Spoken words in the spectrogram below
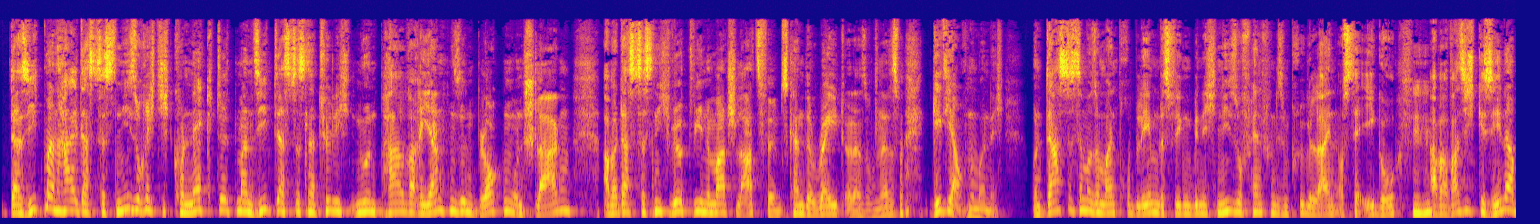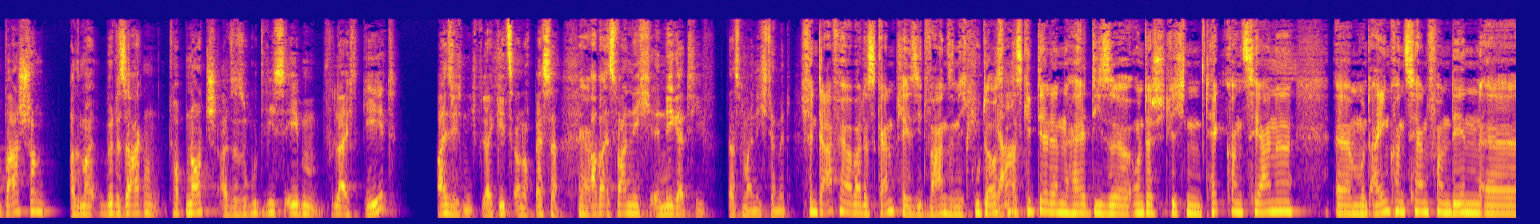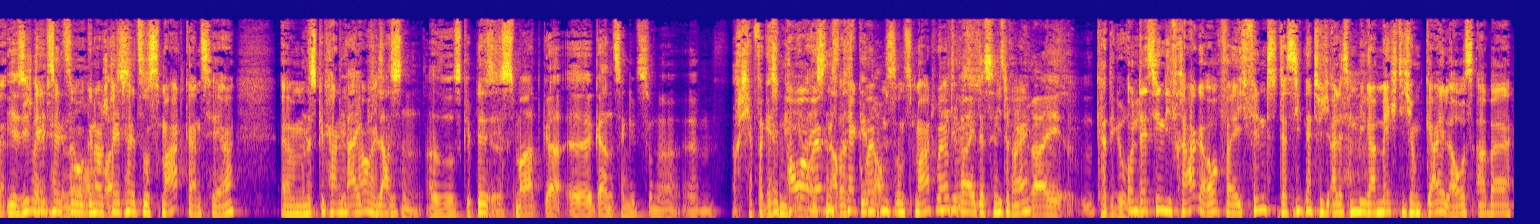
da sieht man halt, dass das nie so richtig connected. Man sieht, dass das natürlich nur ein paar Varianten sind, blocken und schlagen, aber dass das nicht wirkt wie eine Martial Arts Film. Es kann The Raid oder so. Ne? Das geht ja auch nun mal nicht. Und das ist immer so mein Problem. Deswegen bin ich nie so Fan von diesen Prügeleien aus der Ego. Mhm. Aber was ich gesehen habe, war schon, also man würde sagen, top notch. Also so gut wie es eben vielleicht geht. Weiß ich nicht. Vielleicht geht's auch noch besser. Ja. Aber es war nicht äh, negativ. Das meine ich damit. Ich finde dafür aber das Gunplay sieht wahnsinnig gut aus. Ja. Und es gibt ja dann halt diese unterschiedlichen Tech-Konzerne ähm, und ein Konzern von denen äh, stellt halt so genau, genau stellt halt so Smart Guns her. Ähm, Und es gibt drei Klassen. Also es gibt diese Smart äh, Guns, dann gibt's so eine, ähm, ach ich habe vergessen, wie die Power heißen, Weapons, aber Tech genau. Weapons und Smart Weapons. Die drei, das sind Die die drei. drei, äh, Kategorien. Und deswegen die Frage auch, weil ich finde, das sieht natürlich alles mega mächtig und geil aus, aber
